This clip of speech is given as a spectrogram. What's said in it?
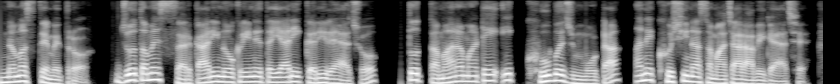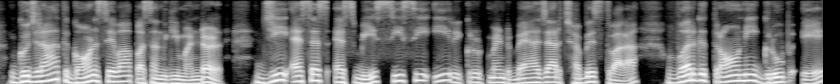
નમસ્તે મિત્રો. જો તમે સરકારી નોકરીને તૈયારી કરી રહ્યા છો, તો તમારા માટે એક ખૂબ જ મોટા અને ખુશીના સમાચાર આવી ગયા છે. ગુજરાત ગૌણ સેવા પસંદગી મંડળ, જીએસએસએસબી સીસીઈ રિક્રુટમેન્ટ બે હજાર છવ્વીસ દ્વારા વર્ગ ત્રણની ગ્રુપ એ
